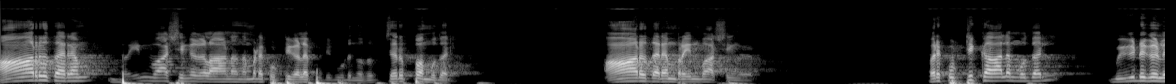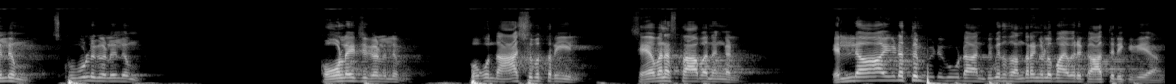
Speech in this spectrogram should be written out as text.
ആറ് തരം ബ്രെയിൻ വാഷിങ്ങുകളാണ് നമ്മുടെ കുട്ടികളെ പിടികൂടുന്നത് ചെറുപ്പം മുതൽ. ആറ് തരം ബ്രെയിൻ വാഷിങ്ങുകൾ. ഒരു കുട്ടിക്കാലം മുതൽ വീടുകളിലും സ്കൂളുകളിലും കോളേജുകളിലും പോകുന്ന ആശുപത്രിയിൽ സേവന സ്ഥാപനങ്ങൾ എല്ലായിടത്തും പിടികൂടാൻ വിവിധ തന്ത്രങ്ങളുമായി അവർ കാത്തിരിക്കുകയാണ്.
